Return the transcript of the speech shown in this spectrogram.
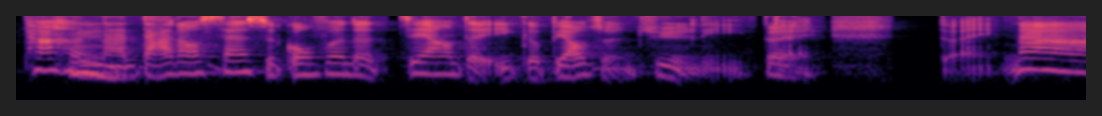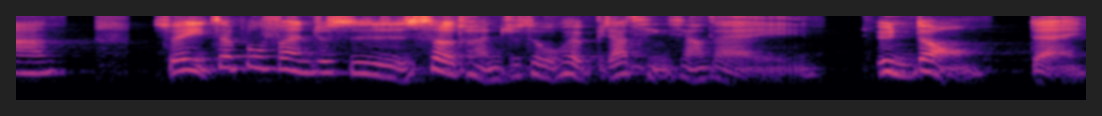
他很难达到三十公分的这样的一个标准距离。对，对，对，那所以这部分就是社团，就是我会比较倾向在运动。对，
